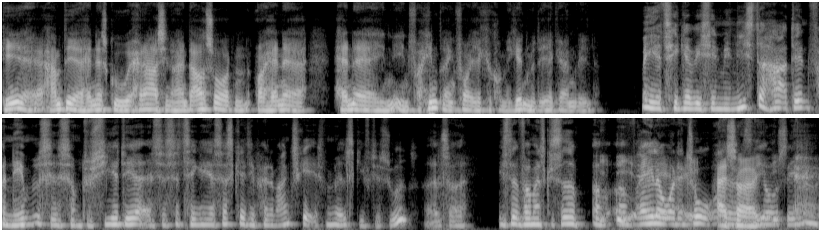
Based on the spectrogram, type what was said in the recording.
det er ham der, han, er sgu, han har sin egen dagsorden, og han er, han er en, en forhindring for, at jeg kan komme igen med det, jeg gerne vil. Men jeg tænker, hvis en minister har den fornemmelse, som du siger der, altså, så tænker jeg, så skal departementschefen vel skiftes ud. Altså, I stedet for, at man skal sidde og, og vrele over det to altså, år senere.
